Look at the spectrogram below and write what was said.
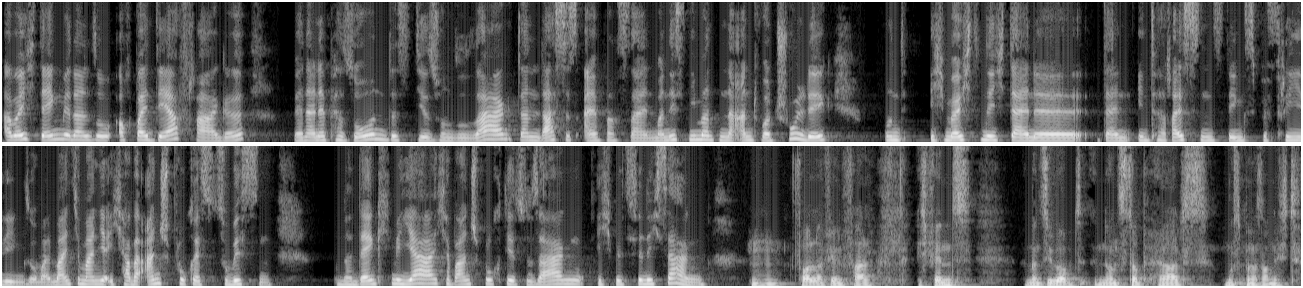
Aber ich denke mir dann so, auch bei der Frage, wenn eine Person das dir schon so sagt, dann lass es einfach sein. Man ist niemandem eine Antwort schuldig und ich möchte nicht deine, dein Interessensdings befriedigen, so, weil manche meinen ja, ich habe Anspruch, es zu wissen. Und dann denke ich mir, ja, ich habe Anspruch, dir zu sagen, ich will es dir nicht sagen. Mhm, voll auf jeden Fall. Ich finde, wenn man es überhaupt nonstop hört, muss man das auch nicht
